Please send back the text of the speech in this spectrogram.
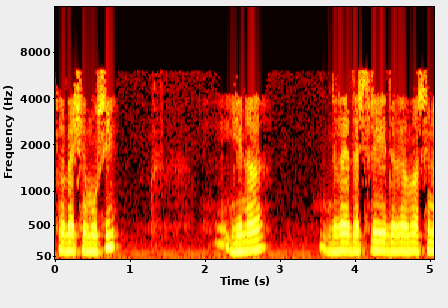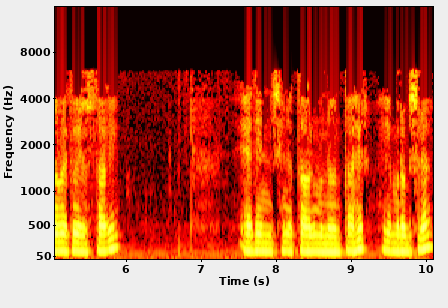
Той беше муси. жена, две дъщери и двама синове той изостави. Един син Таул Мунан Тахир и Мрабсла.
